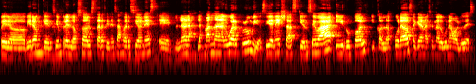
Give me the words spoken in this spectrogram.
pero vieron que siempre en los All Stars y en esas versiones eh, las mandan al workroom y deciden ellas quién se va y RuPaul y con los jurados se quedan haciendo alguna boludez.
